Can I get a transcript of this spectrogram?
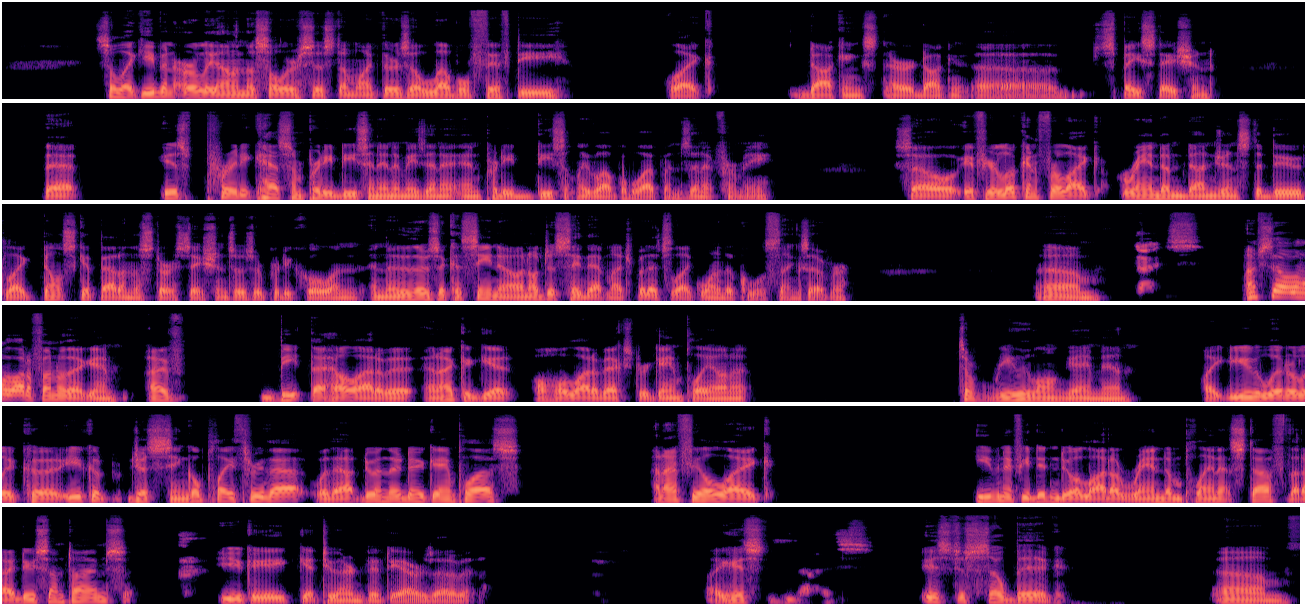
So, like even early on in the solar system, like there's a level fifty, like docking or docking uh, space station that is pretty has some pretty decent enemies in it and pretty decently leveled weapons in it for me. So if you're looking for like random dungeons to do, like don't skip out on the star stations. Those are pretty cool. And and then there's a casino, and I'll just say that much, but it's like one of the coolest things ever. Um, Nice. I'm still having a lot of fun with that game. I've beat the hell out of it, and I could get a whole lot of extra gameplay on it. It's a really long game, man. Like you literally could you could just single play through that without doing the new game plus. And I feel like even if you didn't do a lot of random planet stuff that I do sometimes, you could get 250 hours out of it. Like it's Nice. it's just so big. Um,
